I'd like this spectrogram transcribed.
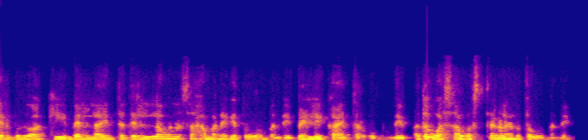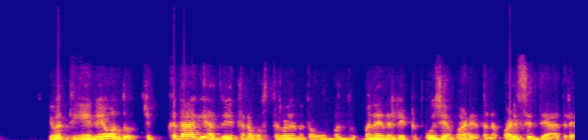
ಇರ್ಬೋದು, ಅಕ್ಕಿ, ಬೆಲ್ಲ ಇಂಥದ್ದೆಲ್ಲವನ್ನು ಸಹ ಮನೆಗೆ ತಗೊಂಡ್ಬನ್ನಿ. ಬೆಳ್ಳಿ ಕಾಯಿ ತಗೊಂಡ್ಬನ್ನಿ ಅಥವಾ ಹೊಸ ವಸ್ತ್ರಗಳನ್ನು ತಗೊಂಡ್ಬನ್ನಿ. ಇವತ್ತು ಏನೇ ಒಂದು ಚಿಕ್ಕದಾಗಿ ಆದ್ರೂ ಈ ತರ ವಸ್ತುಗಳನ್ನು ತಗೊಂಡ್ಬಂದು ಮನೆಯಲ್ಲಿ ಇಟ್ಟು ಪೂಜೆ ಮಾಡಿ ಅದನ್ನ ಬಳಸಿದ್ದೆ ಆದ್ರೆ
